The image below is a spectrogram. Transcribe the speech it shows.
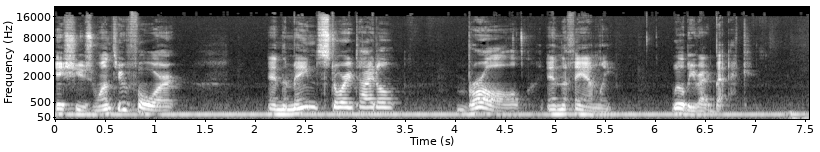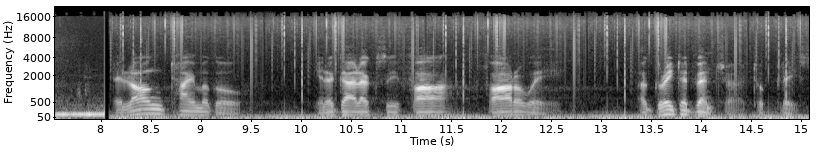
issues 1 through 4, and the main story title, Brawl in the Family. We'll be right back. A long time ago, in a galaxy far, far away, a great adventure took place.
